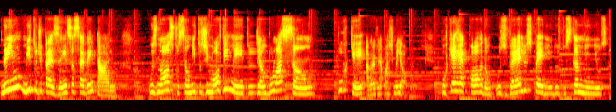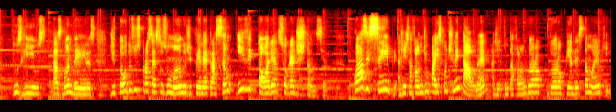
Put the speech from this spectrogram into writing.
Nenhum mito de presença sedentário. Os nossos são mitos de movimento, de ambulação, porque, agora vem a parte melhor porque recordam os velhos períodos dos caminhos, dos rios, das bandeiras, de todos os processos humanos de penetração e vitória sobre a distância. Quase sempre, a gente está falando de um país continental, né? A gente não está falando do, Euro, do europinha desse tamanho aqui.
